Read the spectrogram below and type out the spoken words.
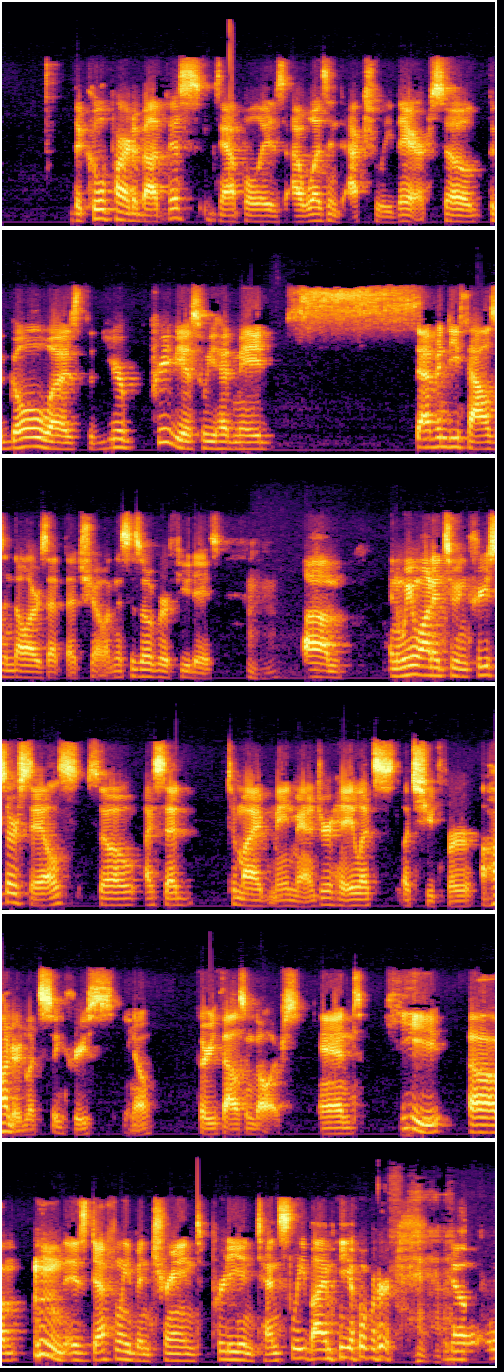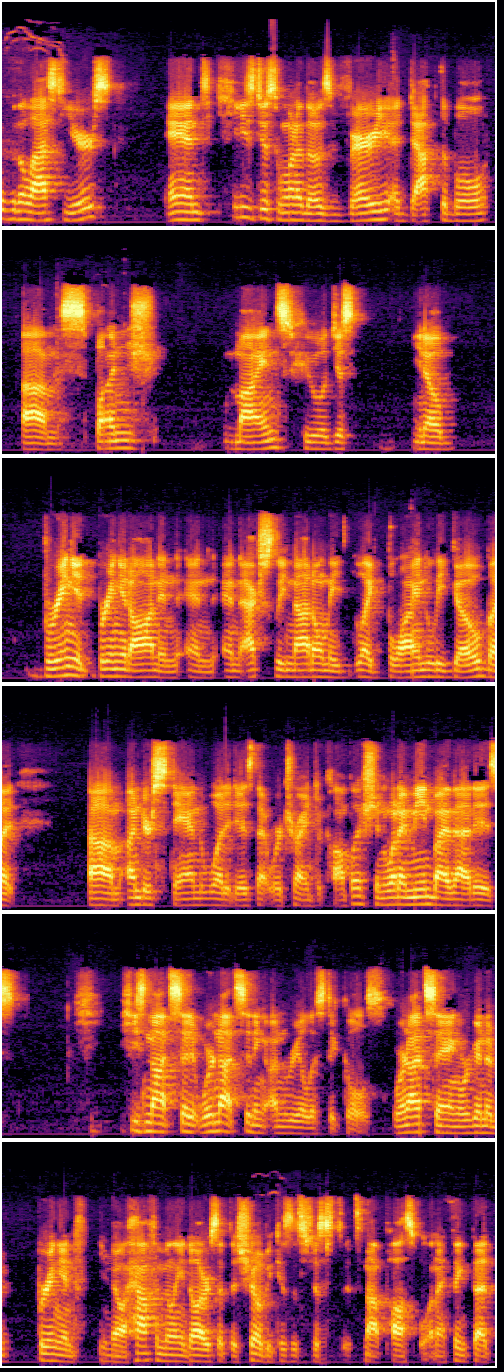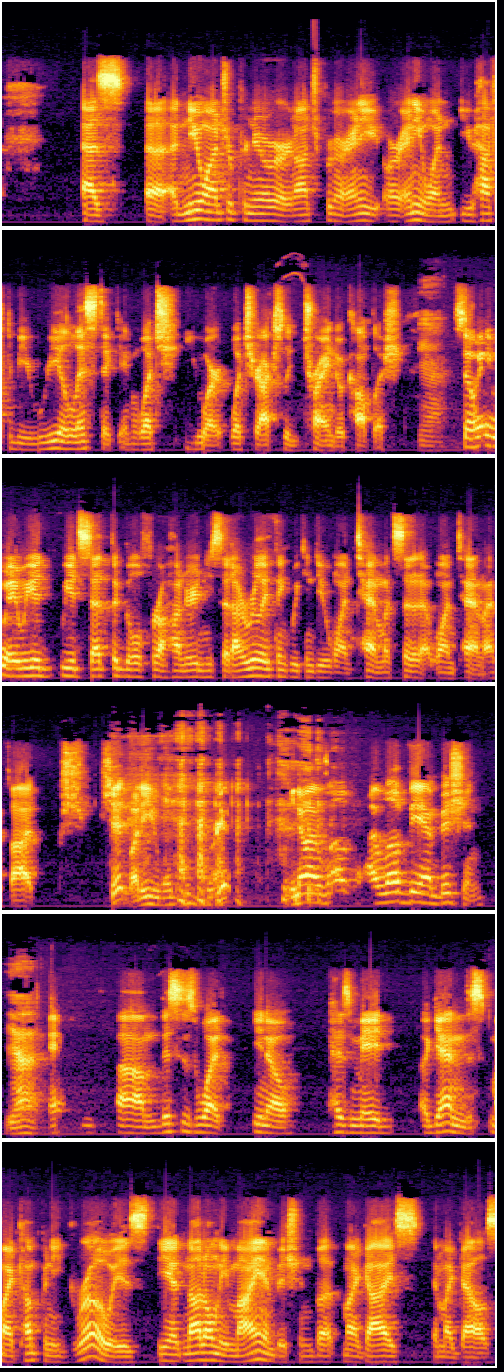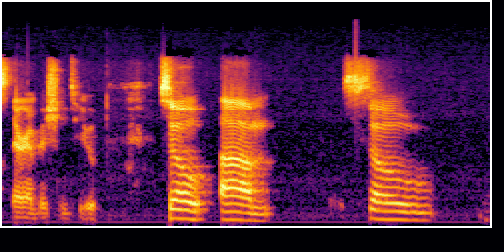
the cool part about this example is I wasn't actually there. So the goal was the year previous we had made seventy thousand dollars at that show, and this is over a few days. Mhm. Um, and we wanted to increase our sales. So I said to my main manager, "Hey, let's let's shoot for a hundred. Let's increase, you know, thirty thousand dollars." And he um, is definitely been trained pretty intensely by me over, you know, over the last years. And he's just one of those very adaptable um, sponge minds who will just, you know, bring it, bring it on, and and and actually not only like blindly go, but um, understand what it is that we're trying to accomplish. And what I mean by that is. He, he's not set we're not setting unrealistic goals we're not saying we're going to bring in you know half a million dollars at the show because it's just it's not possible and i think that as a, a new entrepreneur or an entrepreneur or any or anyone you have to be realistic in what you are what you're actually trying to accomplish. Yeah. so anyway we had we had set the goal for 100 and he said i really think we can do 110 let's set it at 110 i thought shit buddy you know i love i love the ambition. Yeah. um, this is what you know has made again this my company grow is the not only my ambition but my guys and my gals their ambition too so um, so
